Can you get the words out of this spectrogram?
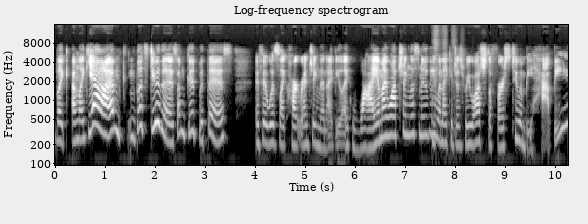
like I'm like, yeah, I'm let's do this. I'm good with this. If it was like heart wrenching, then I'd be like, why am I watching this movie when I could just rewatch the first two and be happy?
